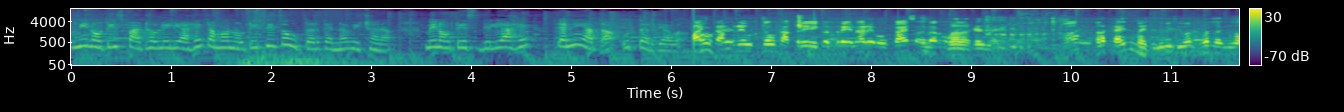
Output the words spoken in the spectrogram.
मी नोटीस पाठवलेली आहे त्यामुळे नोटिसीचं उत्तर त्यांना विचारा. मी नोटीस दिली आहे त्यांनी आता उत्तर द्यावं. ठाकरे उद्धव ठाकरे एकत्र येणार आहे भाऊ? काय सांगणार? मला काहीच माहिती नाही. हा? मला काहीच माहिती नाही. मी दिवसभर लग्न.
